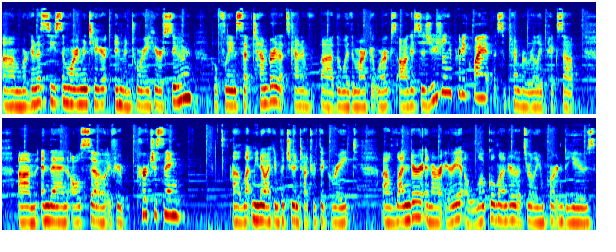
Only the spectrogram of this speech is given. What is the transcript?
Um, we're gonna see some more inventory, here soon, hopefully in September. That's kind of uh, the way the market works. August is usually pretty quiet, but September really picks up. Um, and then also if you're purchasing, uh, let me know. I can put you in touch with a great uh, lender in our area, a local lender that's really important to use,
